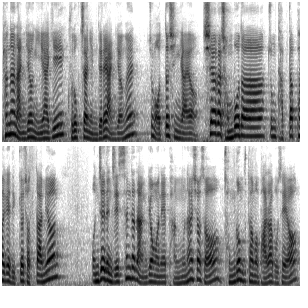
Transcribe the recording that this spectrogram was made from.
편한 안경 이야기 구독자님들의 안경은 좀 어떠신가요? 시야가 전보다 좀 답답하게 느껴졌다면 언제든지 스탠다드 안경원에 방문하셔서 점검부터 한번 받아보세요.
